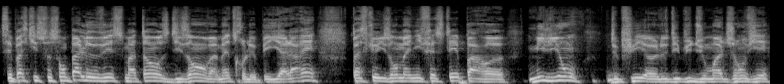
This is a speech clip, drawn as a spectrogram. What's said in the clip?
c'est parce qu'ils se sont pas levés ce matin en se disant on va mettre le pays à l'arrêt, parce qu'ils ont manifesté par euh, millions depuis euh, le début du mois de janvier,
